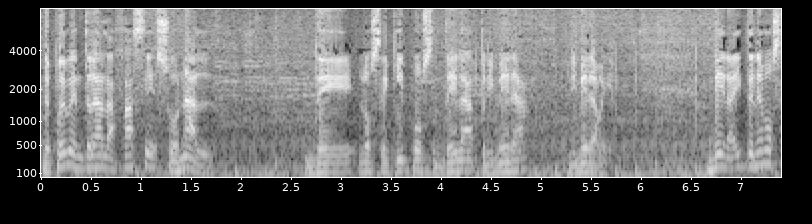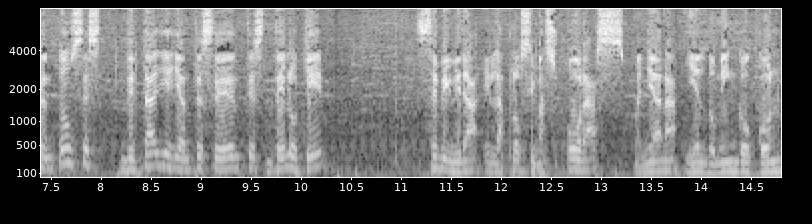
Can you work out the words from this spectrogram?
Después vendrá la fase zonal de los equipos de la primera, primera B. Bien, ahí tenemos entonces detalles y antecedentes de lo que se vivirá en las próximas horas, mañana y el domingo con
